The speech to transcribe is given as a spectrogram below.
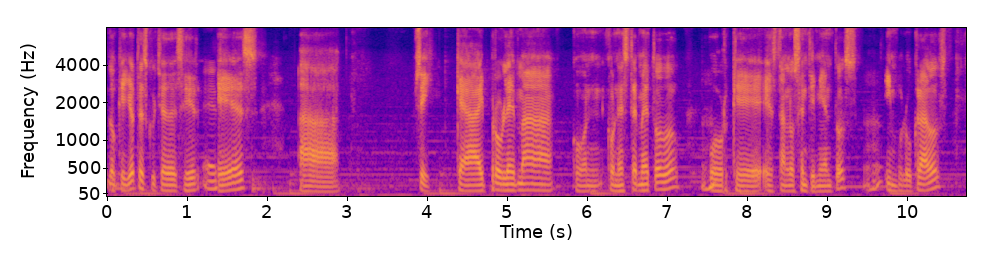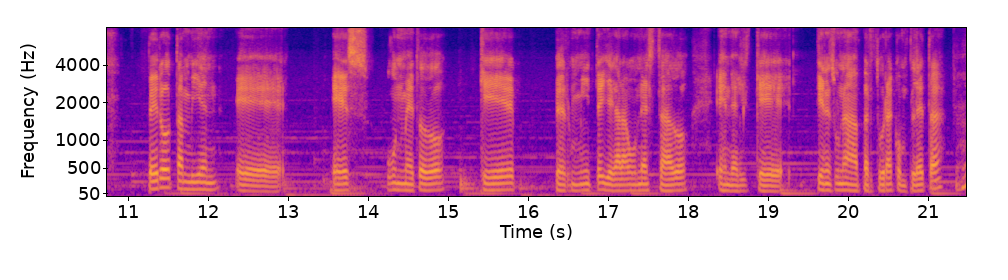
lo que yo te escuché decir Es- es, ah, sí, que hay problema con, con este método Ajá. porque están los sentimientos Ajá. involucrados, pero también eh, es un método que permite llegar a un estado en el que tienes una apertura completa Ajá.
